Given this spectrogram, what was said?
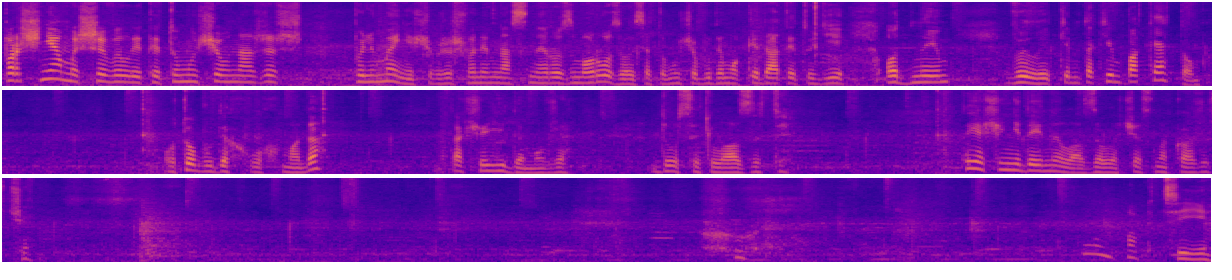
паршнями шевелити, тому що в нас же ж пельмені, щоб же ж вони в нас не розморозилися, тому що будемо кидати тоді одним великим таким пакетом. Ото буде хохма, да? Так що їдемо вже досить лазити. Та я ще ніде й не лазила, чесно кажучи. Фух. Ну, акції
